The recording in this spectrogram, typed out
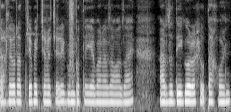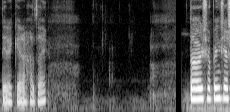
থাকলেও রাত্রে বাচ্চা কাচ্চারে ঘুম পাতাইয়া বাড়া যাওয়া যায়। আর যদি গড়ে কেউ থাকেন তেরাকে রাখা যায়। তো শপিং শেষ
